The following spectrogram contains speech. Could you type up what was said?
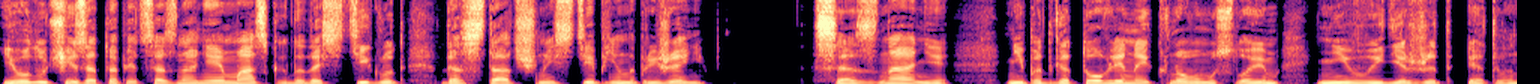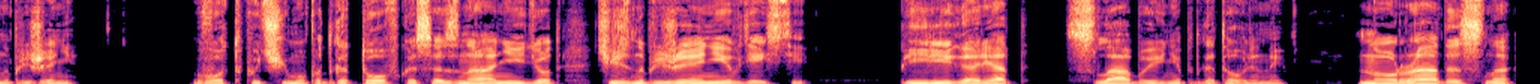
Его лучи затопят сознание масс, когда достигнут достаточной степени напряжения. Сознание, не подготовленное к новым условиям, не выдержит этого напряжения. Вот почему подготовка сознания идет через напряжение в действии. Перегорят слабые неподготовленные, но радостно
